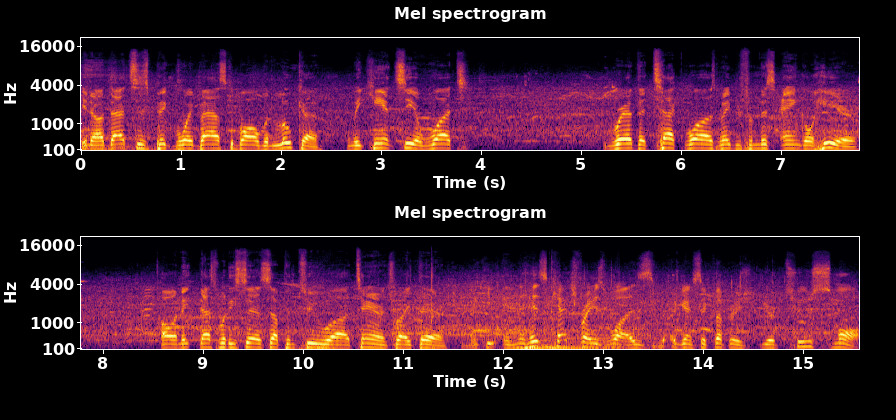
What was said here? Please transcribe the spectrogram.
you know, that's his big boy basketball with Luka. we can't see a what where the tech was, maybe from this angle here. Oh, and that's what he says up into uh, Terrence right there. He, and his catchphrase was against the Clippers, "You're too small."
